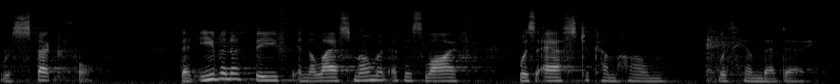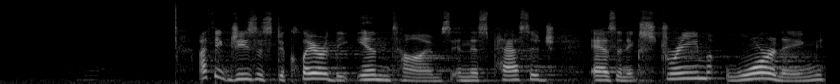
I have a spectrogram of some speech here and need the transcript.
respectful that even a thief in the last moment of his life was asked to come home with him that day. I think Jesus declared the end times in this passage as an extreme warning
